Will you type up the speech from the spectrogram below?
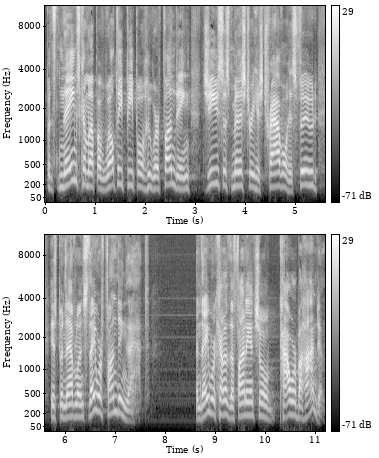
but names come up of wealthy people who were funding Jesus' ministry, his travel, his food, his benevolence. They were funding that. And they were kind of the financial power behind him.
